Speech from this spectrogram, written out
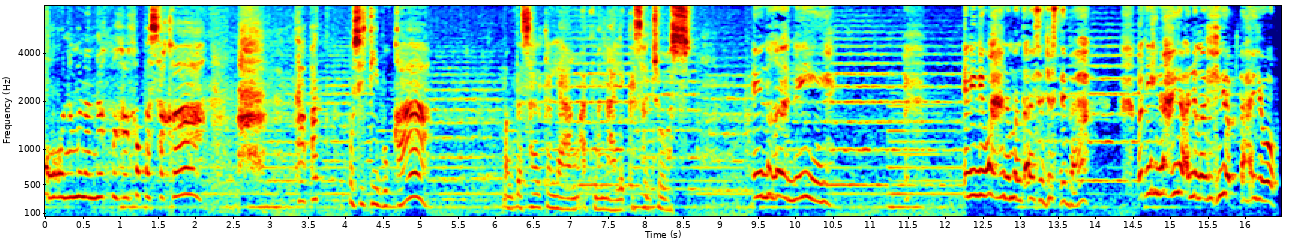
Oo naman anak, makakapasa ka. Dapat positibo ka. Magdasal ka lang at manalig ka sa Diyos. Ayun na nga na eh. Naniniwala naman tayo sa Diyos, di ba? Ba't hinahayaan na maghihirap tayo?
